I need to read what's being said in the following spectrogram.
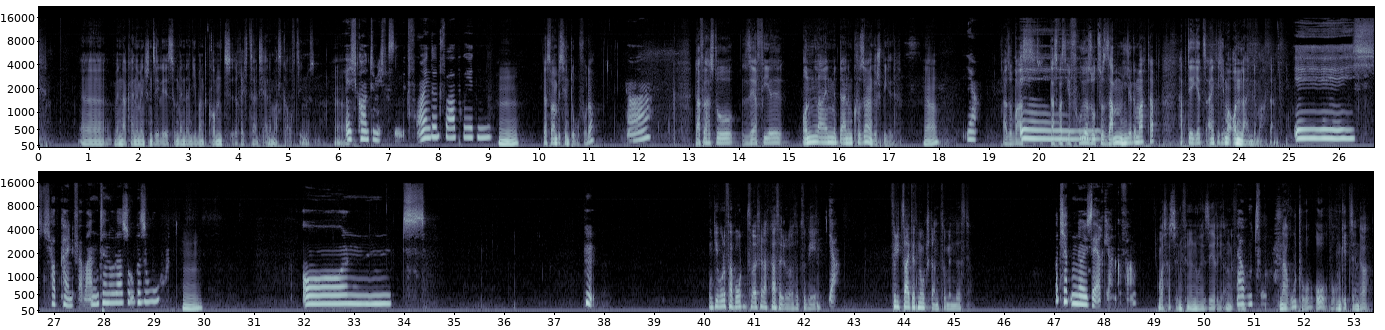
äh, wenn da keine Menschenseele ist und wenn dann jemand kommt, rechtzeitig eine Maske aufziehen müssen. Ja. Ich konnte mich mit Freunden verabreden. Mhm. Das war ein bisschen doof, oder? Ja. Dafür hast du sehr viel online mit deinem Cousin gespielt. Ja. Ja. Also war es das, was ihr früher so zusammen hier gemacht habt, habt ihr jetzt eigentlich immer online gemacht dann? Ich habe keine Verwandten oder so besucht. Hm. Und Und dir wurde verboten, zum Beispiel nach Kassel oder so zu gehen. ja. Für die Zeit des Notstands zumindest. Und ich habe eine neue Serie angefangen. Was hast du denn für eine neue Serie angefangen? Naruto. Naruto? Oh, worum geht's denn da?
